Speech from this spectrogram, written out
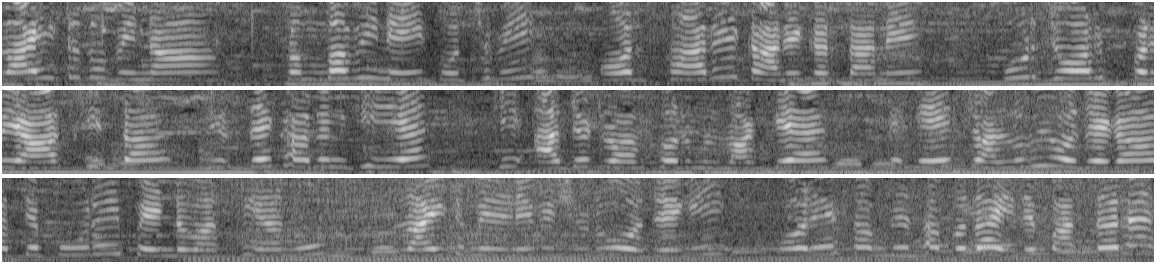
ਲਾਈਟ ਤੋਂ ਬਿਨਾ ਸੰਭਵ ਹੀ ਨਹੀਂ ਕੁਝ ਵੀ। ਔਰ ਸਾਰੇ ਕਾਰਜਕਰਤਾ ਨੇ ਪੁਰਜੋਰ ਪ੍ਰਯਾਸ ਕੀਤਾ ਜਿਸ ਦੇ ਕਾਰਨ ਕੀ ਹੈ ਕਿ ਅੱਜ ਟਰਾਂਸਫਾਰਮਰ ਲੱਗ ਗਿਆ ਹੈ ਤੇ ਇਹ ਚਾਲੂ ਵੀ ਹੋ ਜਾਏਗਾ ਤੇ ਪੂਰੇ ਪਿੰਡ ਵਾਸੀਆਂ ਨੂੰ ਲਾਈਟ ਮਿਲਣੀ ਵੀ ਸ਼ੁਰੂ ਹੋ ਜਾਏਗੀ ਔਰ ਇਹ ਸਭ ਦੇ ਸਭ ਵਧਾਈ ਦੇ ਪਾਤਰ ਹੈ।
